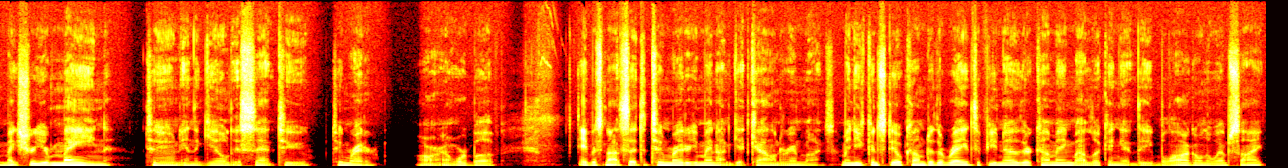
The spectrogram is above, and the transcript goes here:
make sure your main toon in the guild is set to Tomb Raider or, or above. If it's not set to Tomb Raider, you may not get calendar invites. I mean, you can still come to the raids if you know they're coming by looking at the blog on the website.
